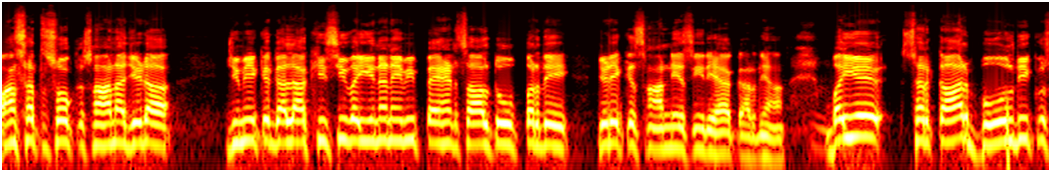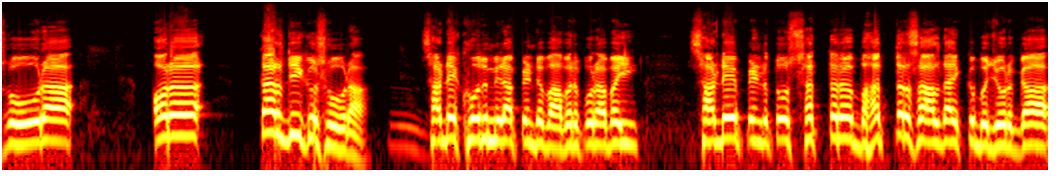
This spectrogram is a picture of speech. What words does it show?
5-700 ਕਿਸਾਨ ਆ ਜਿਹੜਾ, ਜਿਵੇਂ ਇੱਕ ਗੱਲ ਆਖੀ ਸੀ ਬਾਈ ਇਹਨਾਂ ਨੇ ਵੀ 65 ਸਾਲ ਤੋਂ ਉੱਪਰ ਦੇ ਜਿਹੜੇ ਕਿਸਾਨ ਨੇ ਅਸੀਂ ਰਿਹਾ ਕਰਦੇ ਹਾਂ। ਬਾਈ, ਇਹ ਸਰਕਾਰ ਬੋਲਦੀ ਕੁਛ ਹੋਰ ਆ ਔਰ ਕਰਦੀ ਕੁਛ ਹੋਰ ਆ। ਸਾਡੇ ਖੁਦ ਮੇਰਾ ਪਿੰਡ ਬਾਬਰਪੁਰਾ ਬਾਈ। ਸਾਡੇ ਪਿੰਡ ਤੋਂ 70 72 ਸਾਲ ਦਾ ਇੱਕ ਬਜ਼ੁਰਗ ਆ।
